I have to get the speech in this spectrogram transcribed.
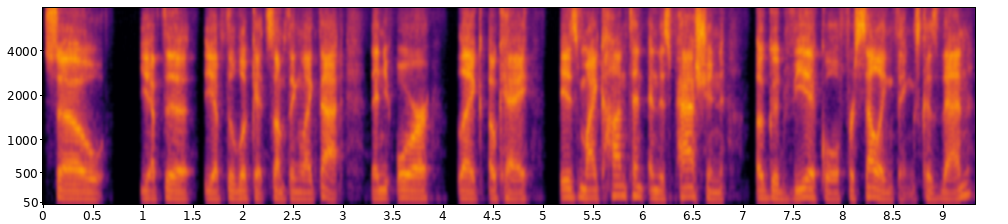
so you have to, you have to look at something like that. Then, you, or like, okay, is my content and this passion a good vehicle for selling things? Cause then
